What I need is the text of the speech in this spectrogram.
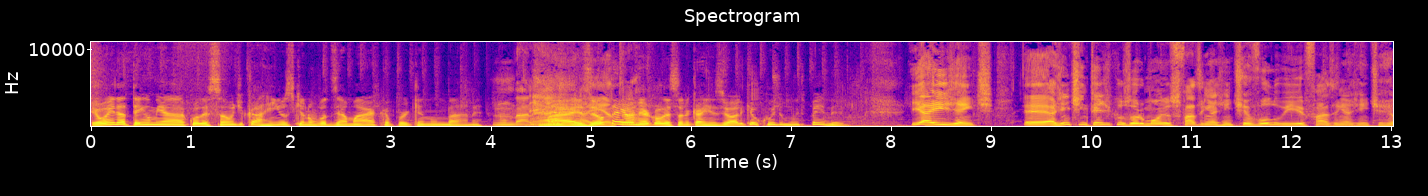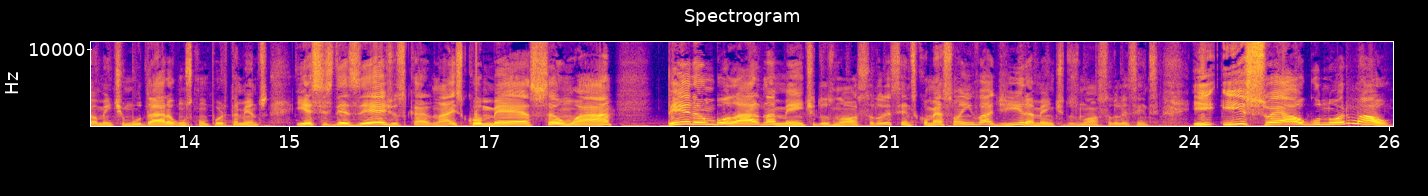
Eu ainda tenho minha coleção de carrinhos, que eu não vou dizer a marca porque não dá, né? Não dá, né? Mas Aí eu entra- tenho a minha coleção de carrinhos e olha que eu cuido muito bem dele. E aí, gente, é, a gente entende que os hormônios fazem a gente evoluir, fazem a gente realmente mudar alguns comportamentos e esses desejos carnais começam a perambolar na mente dos nossos adolescentes, começam a invadir a mente dos nossos adolescentes. E isso é algo normal.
